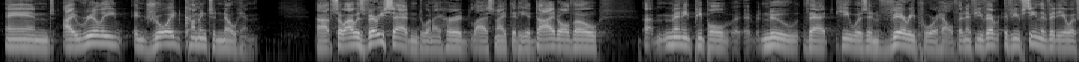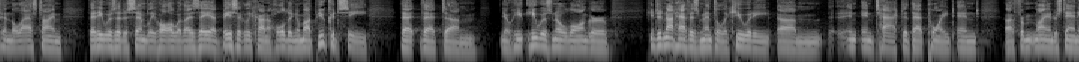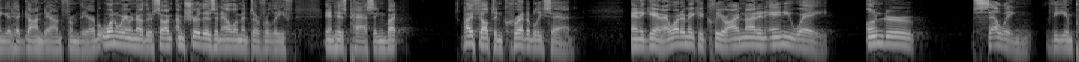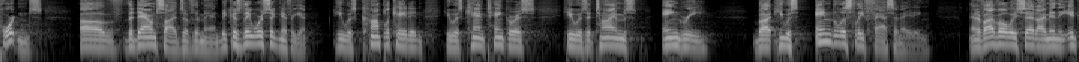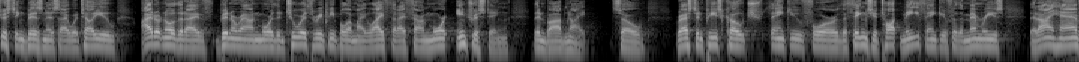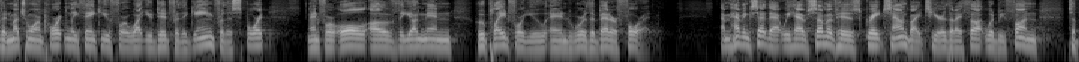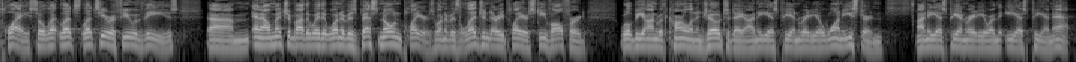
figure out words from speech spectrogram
And I really enjoyed coming to know him. Uh, so I was very saddened when I heard last night that he had died, although uh, many people uh, knew that he was in very poor health. And if you've ever, if you've seen the video of him the last time that he was at Assembly Hall with Isiah, basically kind of holding him up, you could see that that um, you know he he was no longer he did not have his mental acuity um, in, intact at that point, and uh, from my understanding, it had gone down from there. But one way or another, so I'm, I'm sure there's an element of relief in his passing, but I felt incredibly sad and again, I want to make it clear I'm not in any way underselling the importance of the downsides of the man because they were significant. He was complicated, he was cantankerous, he was at times angry, but he was endlessly fascinating. And if I've always said I'm in the interesting business, I would tell you I don't know that I've been around more than two or three people in my life that I found more interesting than Bob Knight. So Rest in peace, coach. Thank you for the things you taught me. Thank you for the memories that I have. And much more importantly, thank you for what you did for the game, for the sport, and for all of the young men who played for you and were the better for it. Um, having said that, we have some of his great sound bites here that I thought would be fun to play. So let, us let's, let's hear a few of these. Um, and I'll mention, by the way, that one of his best known players, one of his legendary players, Steve Alford, will be on with Carlin and Joe today on ESPN Radio 1 Eastern on ESPN Radio and the ESPN app.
